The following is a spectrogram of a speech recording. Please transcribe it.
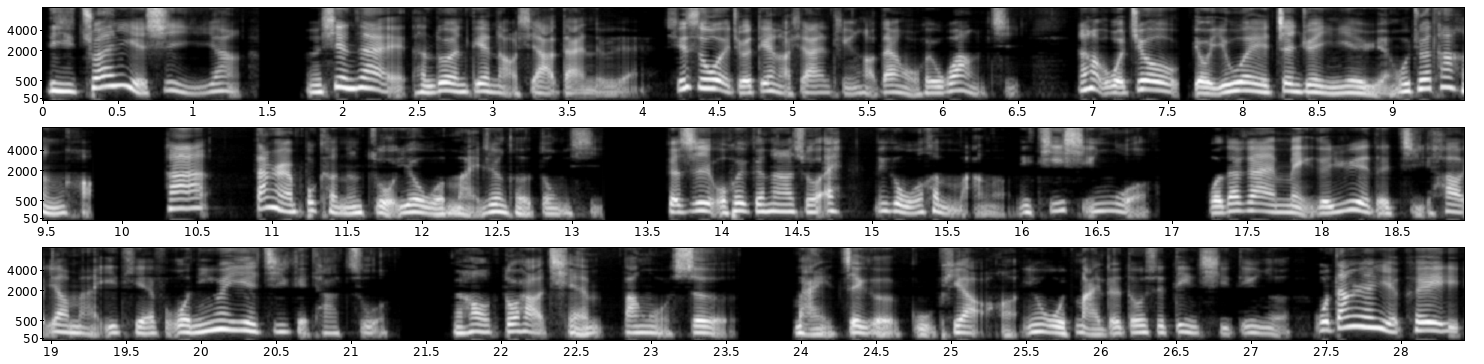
理专也是一样，嗯，现在很多人电脑下单，对不对？其实我也觉得电脑下单挺好，但我会忘记。然后我就有一位证券营业员，我觉得他很好，他当然不可能左右我买任何东西。可是我会跟他说：“哎，那个我很忙啊，你提醒我，我大概每个月的几号要买 ETF，我宁愿业绩给他做，然后多少钱帮我设买这个股票哈，因为我买的都是定期定额，我当然也可以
